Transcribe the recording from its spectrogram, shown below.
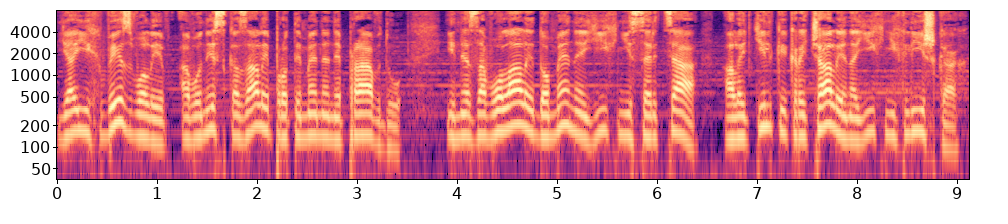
Я їх визволив, а вони сказали проти мене неправду, і не заволали до мене їхні серця, але тільки кричали на їхніх ліжках.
